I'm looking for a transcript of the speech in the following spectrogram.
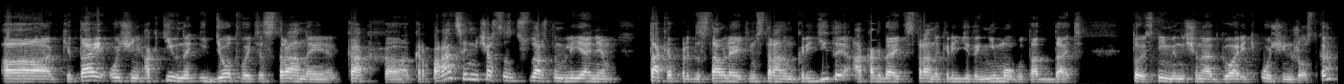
А, Китай очень активно идет в эти страны как корпорациями, часто с государственным влиянием, так и предоставляя этим странам кредиты, а когда эти страны кредиты не могут отдать, то с ними начинают говорить очень жестко,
